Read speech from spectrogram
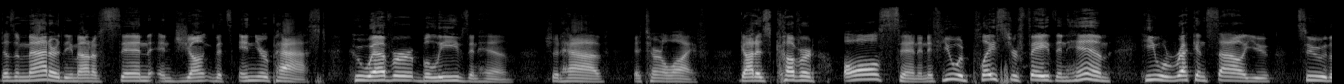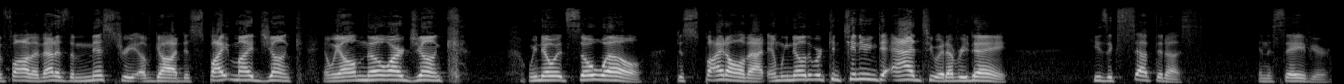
Doesn't matter the amount of sin and junk that's in your past. Whoever believes in him should have eternal life. God has covered all sin, and if you would place your faith in him, he will reconcile you to the Father. That is the mystery of God. Despite my junk, and we all know our junk, we know it so well, despite all that, and we know that we're continuing to add to it every day, He's accepted us in the Savior.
